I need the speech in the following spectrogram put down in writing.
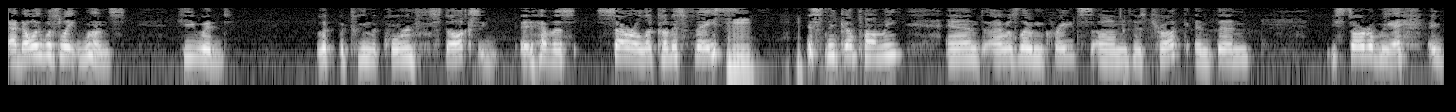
I only was late once, he would look between the corn stalks and, and have a sour look on his face Mhm. and sneak up on me. And I was loading crates on his truck, and then he startled me. I, I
